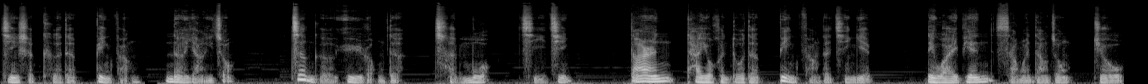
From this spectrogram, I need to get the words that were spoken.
精神科的病房那样一种震耳欲聋的沉默寂静。当然，他有很多的病房的经验。另外一篇散文当中就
